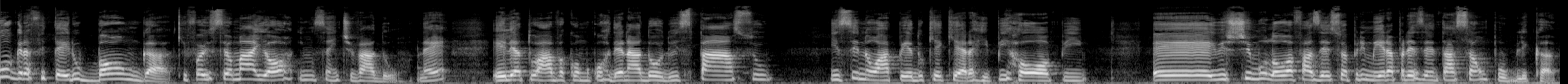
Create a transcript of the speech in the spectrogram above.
O grafiteiro Bonga, que foi o seu maior incentivador, né? Ele atuava como coordenador do espaço, ensinou a Pedro o que, que era hip hop, é, e o estimulou a fazer sua primeira apresentação pública.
